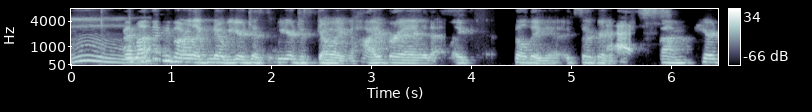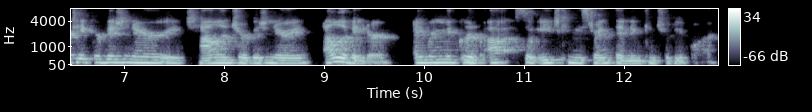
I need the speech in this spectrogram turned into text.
Mm. I love that people are like, no, we are just we are just going hybrid, like building it. It's so great. Yes. Um, caretaker, visionary, challenger, visionary, elevator. I bring the group up so each can be strengthened and contribute more.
